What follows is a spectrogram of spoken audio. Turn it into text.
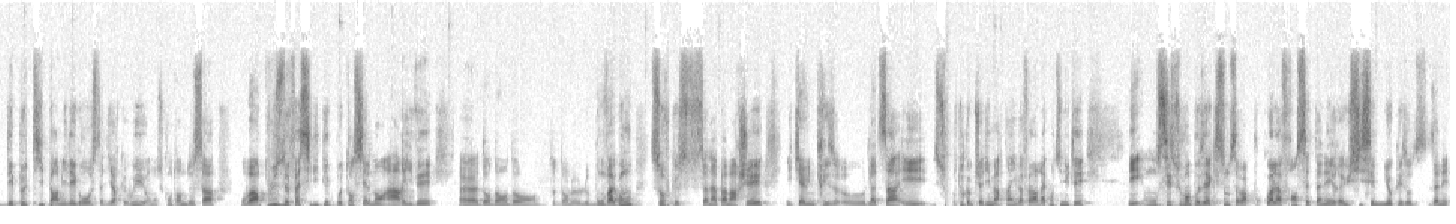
des petits parmi les gros. C'est-à-dire que oui, on se contente de ça. On va avoir plus de facilité potentiellement à arriver euh, dans, le, le bon wagon, sauf que ça n'a pas marché et qu'il y a une crise au-delà de ça. Et surtout, comme tu as dit, Martin, il va falloir de la continuité. Et on s'est souvent posé la question de savoir pourquoi la France cette année réussissait mieux que les autres années.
